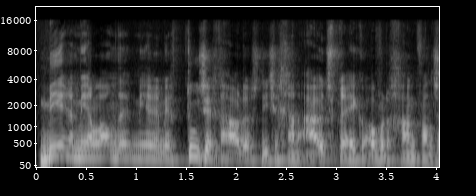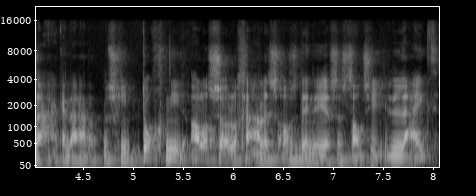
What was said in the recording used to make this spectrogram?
meer en meer landen, meer en meer toezichthouders die zich gaan uitspreken over de gang van zaken daar. Dat misschien toch niet alles zo legaal is als het in de eerste instantie lijkt.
